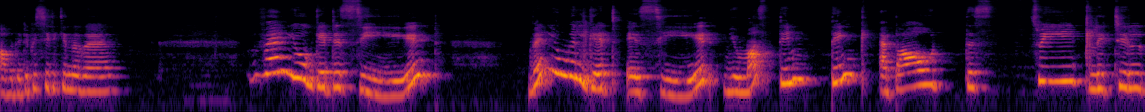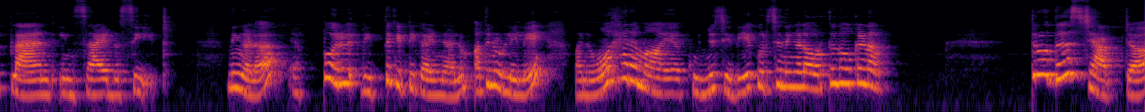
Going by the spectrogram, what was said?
അവതരിപ്പിച്ചിരിക്കുന്നത്? When get a seed, when you will get a seed, you must think, think about the sweet little plant inside the seed. നിങ്ങൾ എപ്പോൾ ഒരു വിത്ത് കിട്ടിക്കഴിഞ്ഞാലും അതിനുള്ളിലെ മനോഹരമായ കുഞ്ഞു ചെടിയെക്കുറിച്ച് നിങ്ങൾ ഓർത്ത് നോക്കണം. Through this chapter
